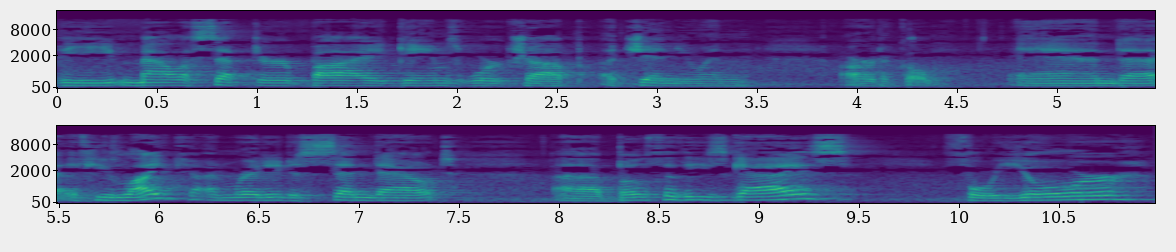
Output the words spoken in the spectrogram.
the Maleceptor by Games Workshop, a genuine article. And uh, if you like, I'm ready to send out uh, both of these guys for your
